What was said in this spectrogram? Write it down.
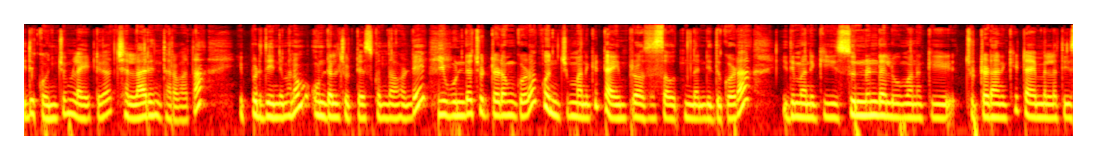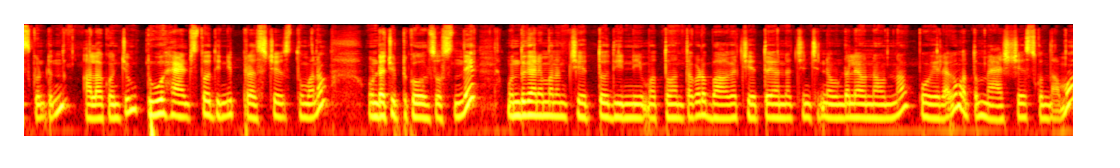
ఇది కొంచెం లైట్గా చల్లారిన తర్వాత ఇప్పుడు దీన్ని మనం ఉండలు చుట్టేసుకుందామండి. ఈ ఉండ చుట్టడం కూడా కొంచెం మనకి టైం ప్రాసెస్ అవుతుందండి ఇది కూడా. ఇది మనకి సున్నుండలు మనకి చుట్టడానికి టైం ఎలా తీసుకుంటుంది అలా కొంచెం టూ హ్యాండ్స్తో దీన్ని ప్రెస్ చేస్తూ మనం ఉండ చుట్టుకోవాల్సి వస్తుంది. ముందుగానే మనం చేత్తో దీన్ని మొత్తం అంతా కూడా బాగా చేత్తో ఏమన్నా చిన్న చిన్న ఉండలు ఏమన్నా ఉన్నా పోయేలాగా మొత్తం మ్యాష్ చేసుకుందాము.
